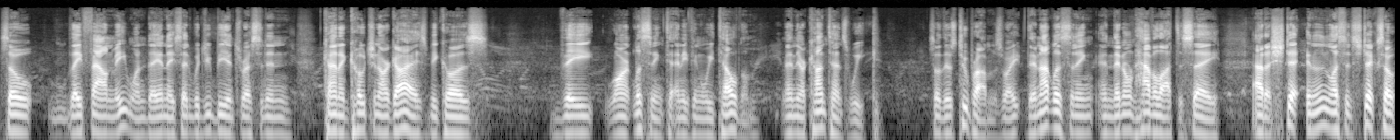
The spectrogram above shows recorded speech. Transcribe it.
So they found me one day and they said, "Would you be interested in kind of coaching our guys because they aren't listening to anything we tell them and their content's weak." So there's two problems, right? They're not listening and they don't have a lot to say out of shtick, and unless it's shtick. So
